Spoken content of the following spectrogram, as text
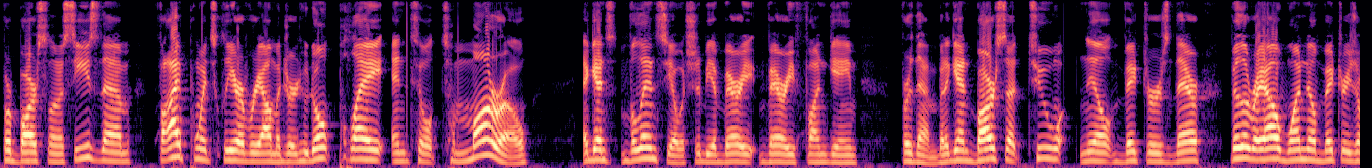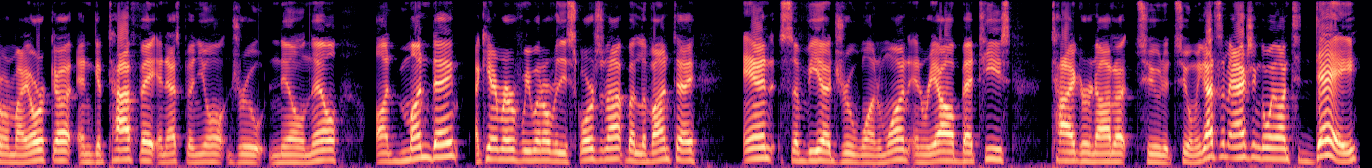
for Barcelona sees them five points clear of Real Madrid, who don't play until tomorrow against Valencia, which should be a very, very fun game for them. But again, Barca 2 0 victors there. Villarreal 1 0 victories over Mallorca, and Getafe and Espanyol drew 0 0. On Monday, I can't remember if we went over these scores or not, but Levante and Sevilla drew 1 1, and Real Betis tied Granada 2 2. And we got some action going on today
